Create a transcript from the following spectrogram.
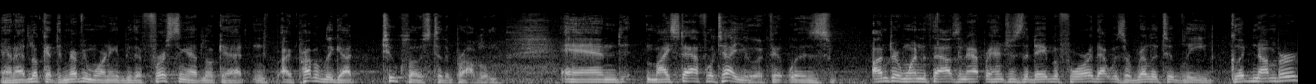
And I'd look at them every morning. It'd be the first thing I'd look at. And I probably got too close to the problem. And my staff will tell you if it was under 1,000 apprehensions the day before, that was a relatively good number.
